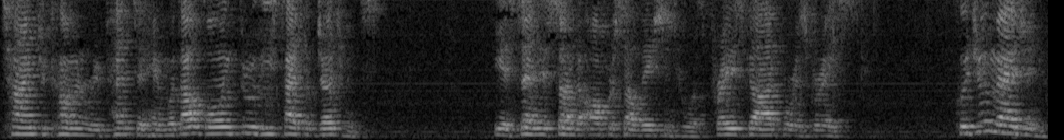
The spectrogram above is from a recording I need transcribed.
time to come and repent to Him without going through these type of judgments. He has sent His Son to offer salvation to us. Praise God for His grace. Could you imagine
